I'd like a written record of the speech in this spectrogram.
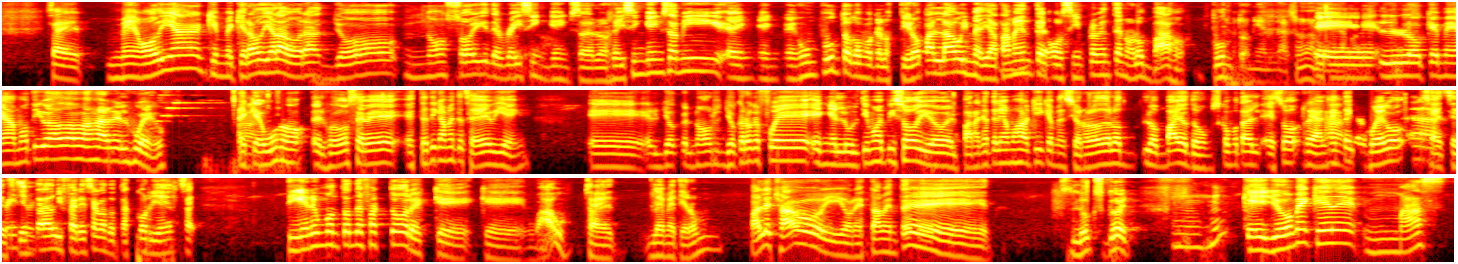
o sea, me odia quien me quiera odiar ahora. Yo no soy de racing games. O sea, los racing games a mí, en, en- en un punto, como que los tiro para el lado inmediatamente o simplemente no los bajo. Punto. Mierda, una mierda. Eh, lo que me ha motivado a bajar el juego es Ah. que uno, el juego se ve, estéticamente se ve bien. Eh, yo, no, yo creo que fue en el último episodio, el pana que teníamos aquí que mencionó lo de los, los biodomes como tal. Eso realmente Ah. en el juego o Ah, sea, se Razor. siente la diferencia cuando estás corriendo. o sea, tiene un montón de factores que, que wow, o sea, le metieron un par de chavos y honestamente looks good Ujú. que yo me quede más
